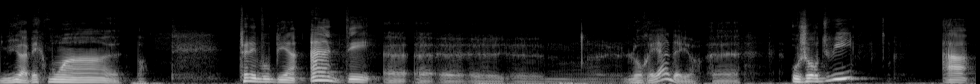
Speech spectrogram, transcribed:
mieux avec moins. Tenez-vous bien, un des lauréats, d'ailleurs, aujourd'hui, a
